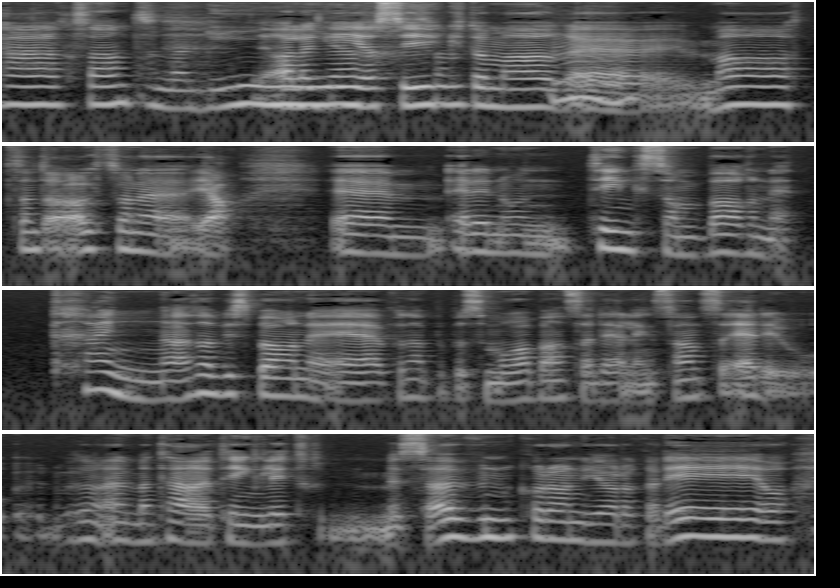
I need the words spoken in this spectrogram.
her? sant? Allergier, Allergier, sånn. sykdommer, eh, mat sant? Alt sånne Ja. Um, er det noen ting som barnet trenger? sånn, Hvis barnet er for på småbarnsavdeling, sånn, så er det jo elementære ting. Litt med søvn. Hvordan gjør dere det? Og,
